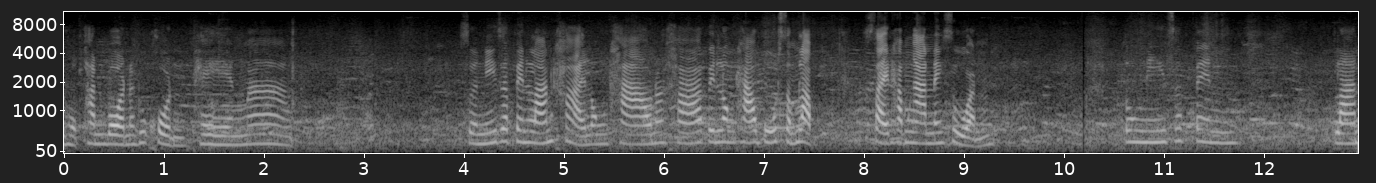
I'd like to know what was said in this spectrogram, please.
46,000บอลนะทุกคนแพงมาก ส่วนนี้จะเป็นร้านขายรองเท้านะคะ เป็นรองเท้าบูทสำหรับใส่ทำงานในสวน ตรงนี้จะเป็นร้าน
